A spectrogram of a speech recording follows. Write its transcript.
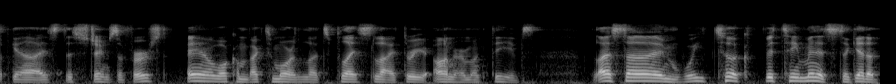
up guys, this is James the First, and welcome back to more Let's Play Sly 3 Honor Among Thieves. Last time, we took 15 minutes to get a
